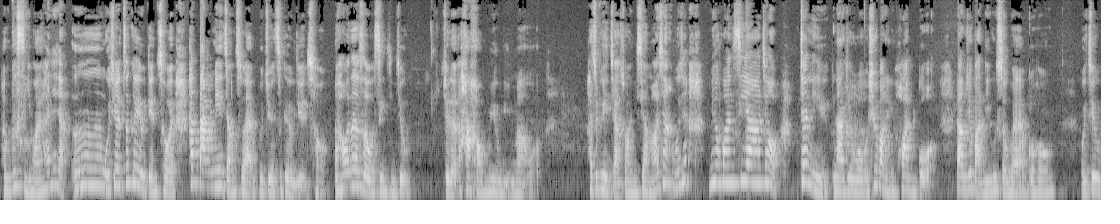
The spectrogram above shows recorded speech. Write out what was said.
很不喜欢，他就讲，嗯，我觉得这个有点丑哎，他当面讲出来，我觉得这个有点丑，然后那个时候我心情就觉得他好没有礼貌哦。他就可以假装一下嘛，这样我讲没有关系啊，叫我叫你拿给我，我去帮你换过，然后我就把礼物收回来过后，我就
